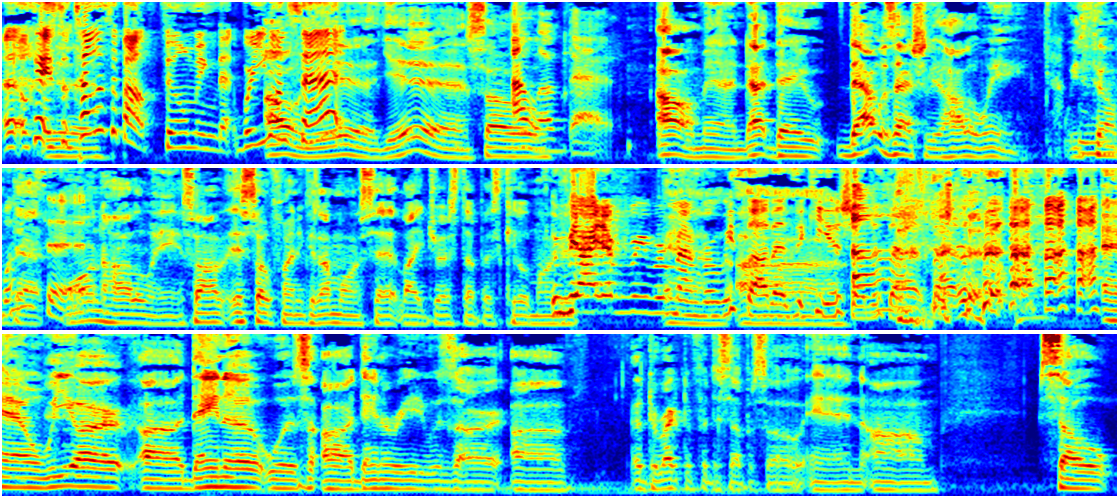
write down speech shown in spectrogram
Okay, so tell us about filming that. Were you on oh, set? yeah, yeah. So I love that. Oh man, that day that was actually Halloween. We filmed What that is it? on Halloween. So I'm, it's so funny because I'm on set like dressed up as Killmonger. Right, I remember And, we saw that uh, Zakia showed us that. and we are uh, Dana was uh, Dana Reed was our uh, a director for this episode, and um, so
